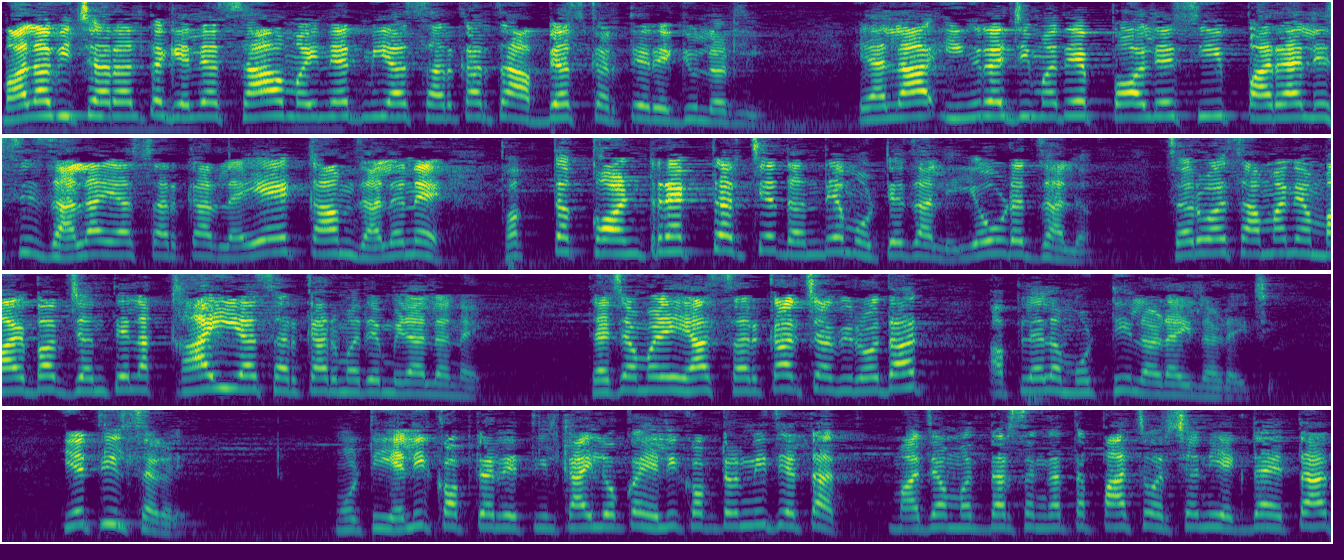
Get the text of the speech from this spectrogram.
मला विचाराल तर गेल्या सहा महिन्यात मी या सरकारचा अभ्यास करते रेग्युलरली याला इंग्रजीमध्ये पॉलिसी पॅरालिसिस झाला या सरकारला. एक काम झालं नाही. फक्त कॉन्ट्रॅक्टरचे धंदे मोठे झाले. एवढंच झालं. सर्वसामान्य मायबाप जनतेला काही या सरकारमध्ये मिळालं नाही. त्याच्यामुळे ह्या सरकारच्या विरोधात आपल्याला मोठी लढाई लढायची. येतील सगळे. मोठी हेलिकॉप्टर येतील. काही लोक हेलिकॉप्टरनीच येतात. माझ्या मतदारसंघात तर पाच वर्षांनी एकदा येतात.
